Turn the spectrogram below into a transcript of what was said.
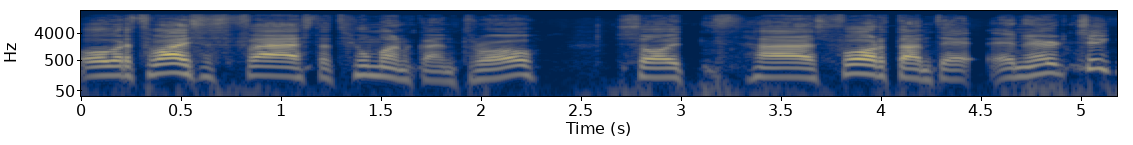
over twice as fast as human can throw, so it has four times the energy.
